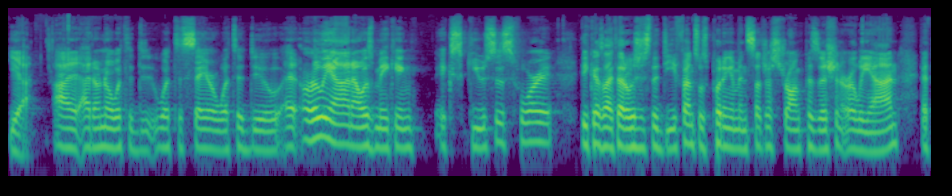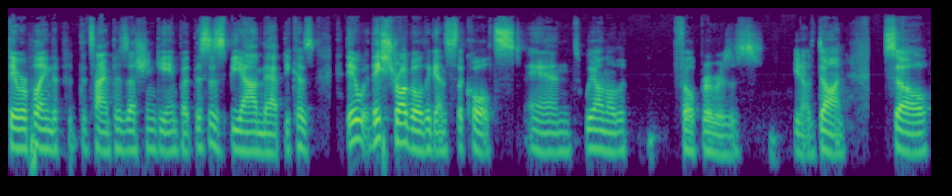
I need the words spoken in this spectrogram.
Yeah, I, I don't know what to do, what to say or what to do. Early on, I was making excuses for it because I thought it was just the defense was putting him in such a strong position early on that they were playing the, the time possession game. But this is beyond that because they they struggled against the Colts, and we all know the Philip Rivers is, you know, done. So,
